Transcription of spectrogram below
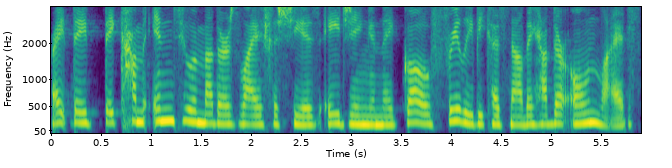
right? They they come into a mother's life as she is aging and they go freely because now they have their own lives.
